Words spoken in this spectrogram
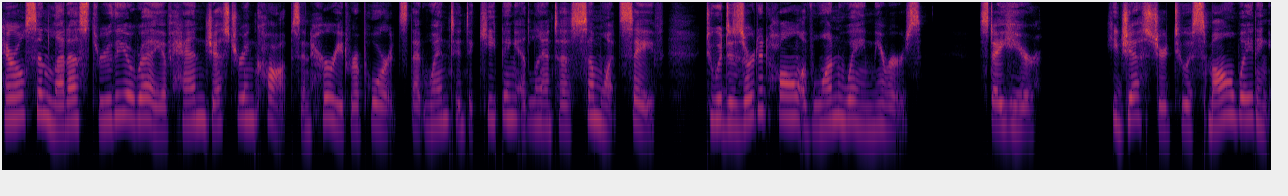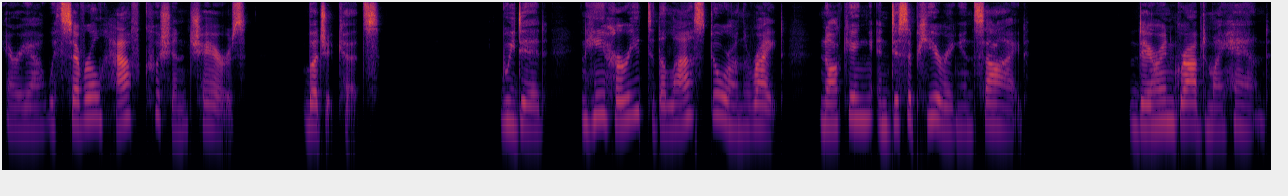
Harrelson led us through the array of hand gesturing cops and hurried reports that went into keeping Atlanta somewhat safe to a deserted hall of one way mirrors. Stay here. He gestured to a small waiting area with several half cushioned chairs. Budget cuts. We did, and he hurried to the last door on the right, knocking and disappearing inside. Darren grabbed my hand.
